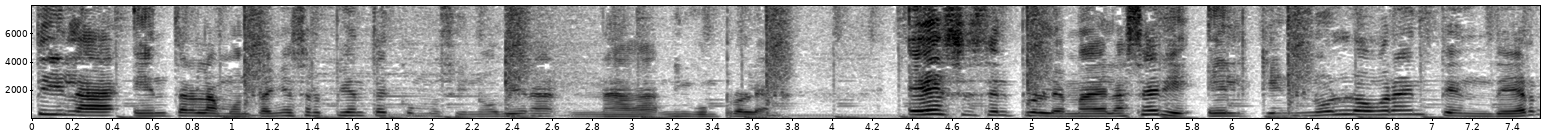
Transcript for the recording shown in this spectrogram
Tila entra a la montaña serpiente como si no hubiera nada, ningún problema. Ese es el problema de la serie, el que no logra entender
